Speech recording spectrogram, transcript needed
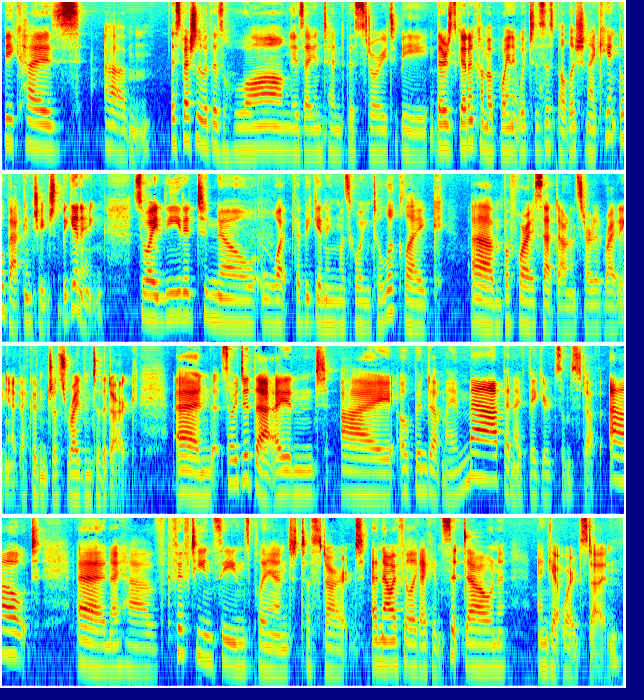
because um, especially with as long as I intend this story to be, there's going to come a point at which this is published and I can't go back and change the beginning. So I needed to know what the beginning was going to look like um, before I sat down and started writing it. I couldn't just write into the dark. And so I did that and I opened up my map and I figured some stuff out and I have 15 scenes planned to start. And now I feel like I can sit down and get words done.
